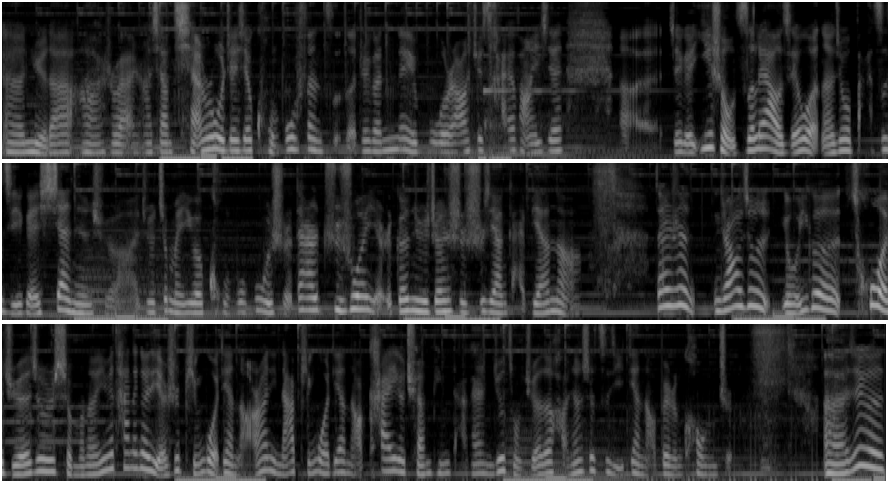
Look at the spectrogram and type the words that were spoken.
呃女的啊，是吧？然后想潜入这些恐怖分子的这个内部，然后去采访一些。呃，这个一手资料，结果呢就把自己给陷进去了，就这么一个恐怖故事。但是据说也是根据真实事件改编的。但是你知道，就有一个错觉，就是什么呢？因为它那个也是苹果电脑，然后你拿苹果电脑开一个全屏打开，你就总觉得好像是自己电脑被人控制。呃，这个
